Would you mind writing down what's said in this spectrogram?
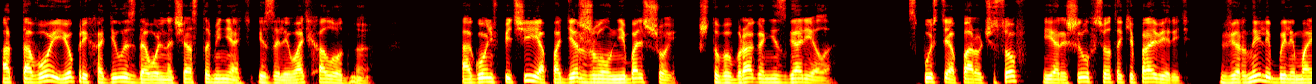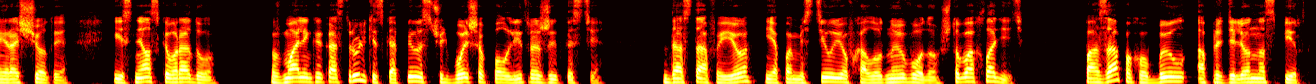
оттого ее приходилось довольно часто менять и заливать холодную. Огонь в печи я поддерживал небольшой, чтобы брага не сгорела. Спустя пару часов я решил все-таки проверить, верны ли были мои расчеты, и снял сковороду. В маленькой кастрюльке скопилось чуть больше пол-литра жидкости. Достав ее, я поместил ее в холодную воду, чтобы охладить. По запаху был определенно спирт.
